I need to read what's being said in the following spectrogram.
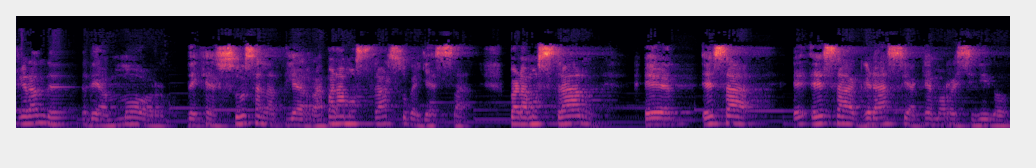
grande de amor de Jesús en la tierra para mostrar su belleza, para mostrar eh, esa, e, esa gracia que hemos recibido.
